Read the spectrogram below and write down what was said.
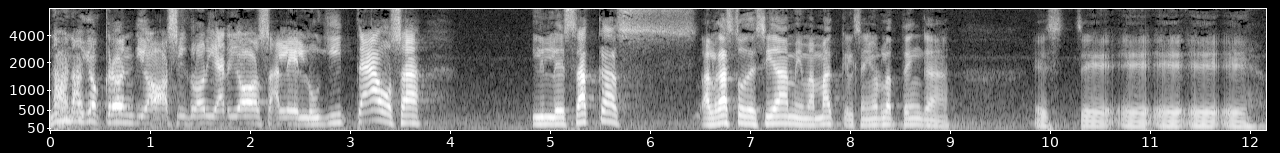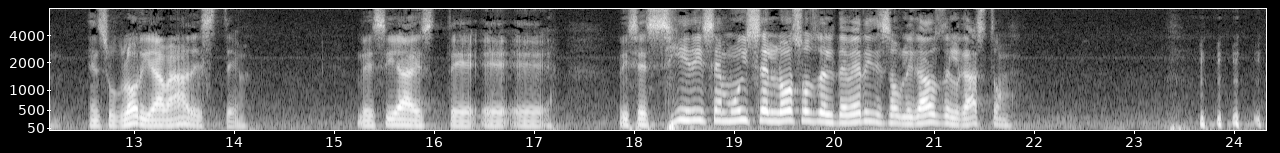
no, no, yo creo en Dios y gloria a Dios, aleluyita, o sea, y le sacas al gasto, decía mi mamá, que el Señor la tenga este, eh, eh, eh, en su gloria, va, este, decía, este, dice, sí, dice, muy celosos del deber y desobligados del gasto.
